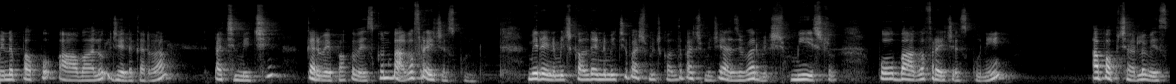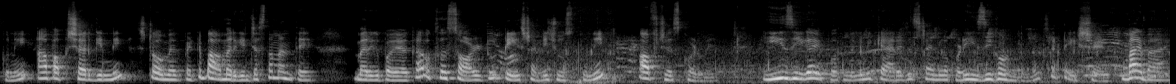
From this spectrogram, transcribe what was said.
మినప్పప్పు ఆవాలు జీలకర్ర పచ్చిమిర్చి కరివేపాకు వేసుకొని బాగా ఫ్రై చేసుకుంటాం. మీరు ఎండుమిర్చి కాలితే ఎండుమిర్చి పచ్చిమిర్చి కాలితే పచ్చిమిర్చి యాజ్ ఎవర్ విష్ మీ ఇష్టం. పోపు బాగా ఫ్రై చేసుకుని ఆ పప్పుచారులో వేసుకుని ఆ పప్పుచారు గిన్నె స్టవ్ మీద పెట్టి బాగా మరిగించేస్తాం అంతే. మరిగిపోయాక ఒకసారి సాల్ట్ టేస్ట్ అన్నీ చూసుకుని ఆఫ్ చేసుకోవడమే. ఈజీగా అయిపోతుందండి మీ క్యారేజెస్ టైంలో కూడా ఈజీగా ఉంటుంది. ఒకసారి టేస్ట్ చేయండి బాయ్ బాయ్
